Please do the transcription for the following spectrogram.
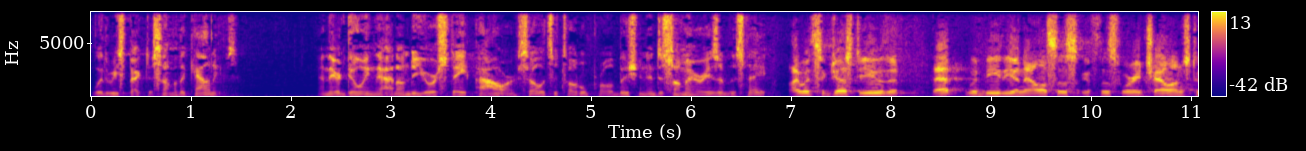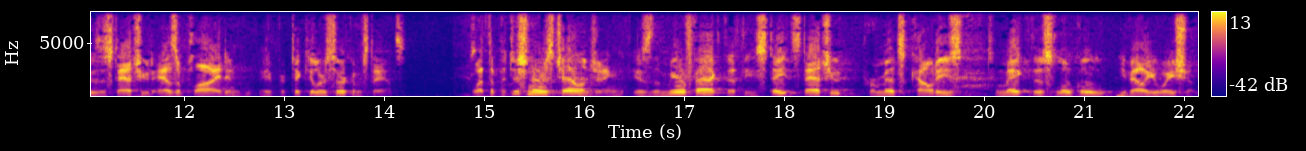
with respect to some of the counties. And they're doing that under your state power, so it's a total prohibition into some areas of the state. I would suggest to you that that would be the analysis if this were a challenge to the statute as applied in a particular circumstance. What the petitioner is challenging is the mere fact that the state statute permits counties to make this local evaluation.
